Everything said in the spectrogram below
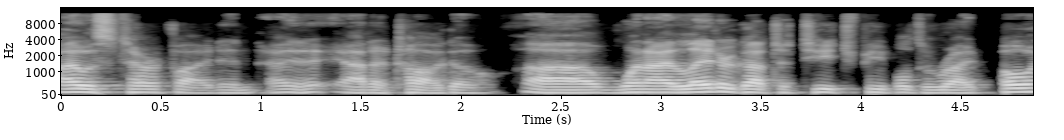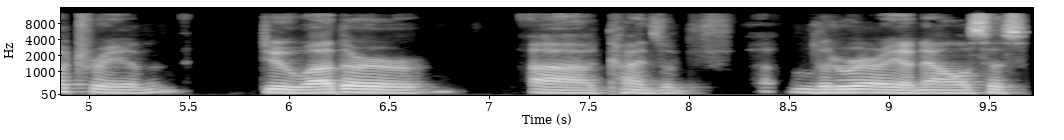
I was terrified in, at Otago. Uh, when I later got to teach people to write poetry and do other uh, kinds of literary analysis,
